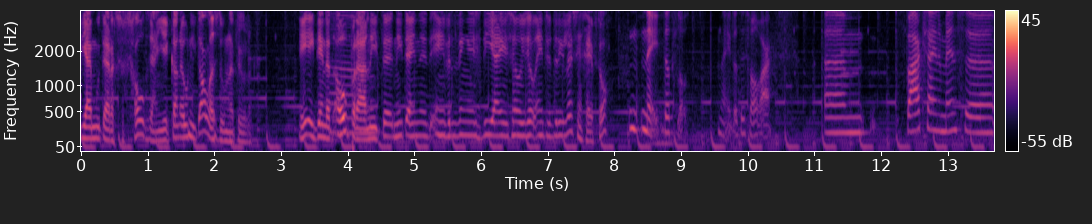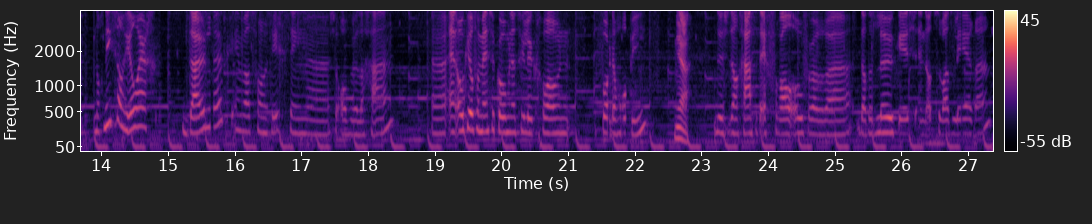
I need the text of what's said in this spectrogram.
jij moet ergens geschoold zijn. Je kan ook niet alles doen natuurlijk. Ik, ik denk dat opera Ehm. niet, eh, niet een, een van de dingen is die jij sowieso 1, 2, 3 les in geeft, toch? Nee, dat klopt. Nee, dat is wel waar. Ehm, vaak zijn de mensen nog niet zo heel erg duidelijk in wat voor richting eh, ze op willen gaan. Eh, en ook heel veel mensen komen natuurlijk gewoon voor de hobby. Ja. Dus dan gaat het echt vooral over eh, dat het leuk is en dat ze wat leren.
